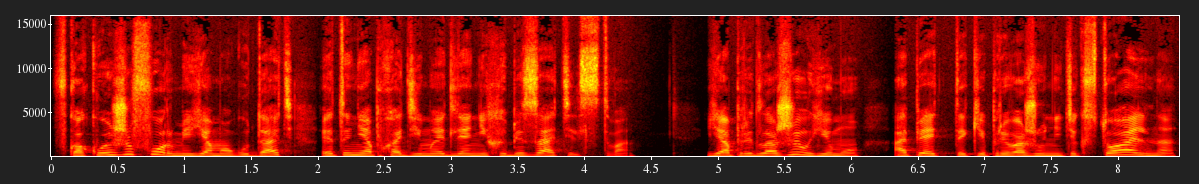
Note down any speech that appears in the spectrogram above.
в какой же форме я могу дать это необходимое для них обязательство. Я предложил ему, опять-таки привожу не текстуально,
